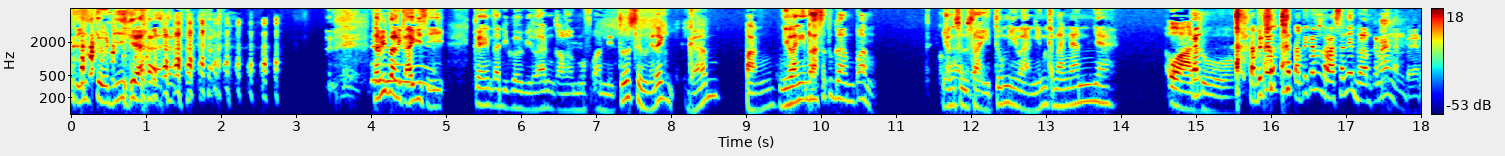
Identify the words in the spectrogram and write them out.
Itu dia. Tapi balik lagi sih ke yang tadi gue bilang kalau move on itu sebenarnya gampang. Ngilangin rasa tuh gampang. Yang susah itu ngilangin kenangannya. Waduh. Tapi kan tapi kan rasanya dalam kenangan, Per.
